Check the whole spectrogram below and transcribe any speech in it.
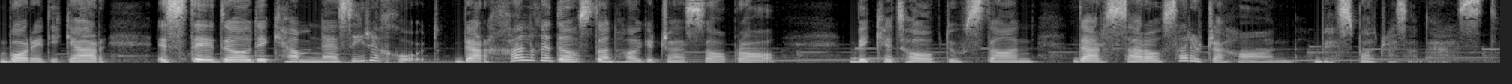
بار دیگر استعداد کم نظیر خود در خلق داستانهای جذاب را به کتاب دوستان در سراسر جهان به اثبات رسانده است.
